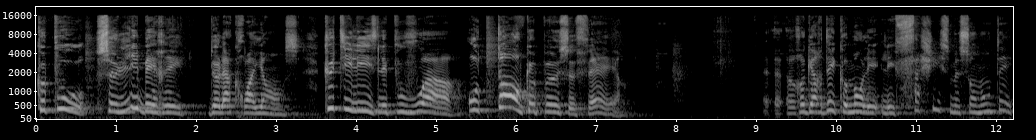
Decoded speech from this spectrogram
que pour se libérer de la croyance qu'utilisent les pouvoirs autant que peut se faire, euh, regardez comment les, les, fascismes sont montés.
